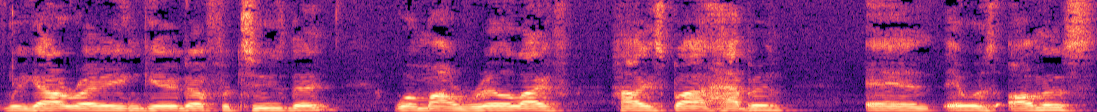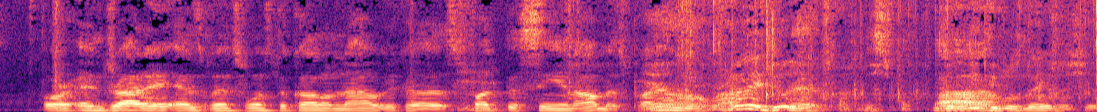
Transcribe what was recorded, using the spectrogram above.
We got ready and geared up for Tuesday, where my real life high spot happened, and it was Almas or Andrade, as Vince wants to call him now, because fuck the Cien Almas part. Yo, why do they do that? Just delete uh, people's names and shit.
